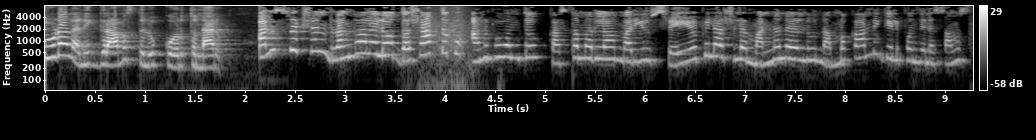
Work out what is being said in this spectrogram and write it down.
చూడాలని గ్రామస్తులు కోరుతున్నారు. కన్స్ట్రక్షన్ రంగాలలో దశాబ్దపు అనుభవంతో కస్టమర్ల మరియు శ్రేయోభిలాషుల మన్ననలను నమ్మకాన్ని గెలుపొందిన సంస్థ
